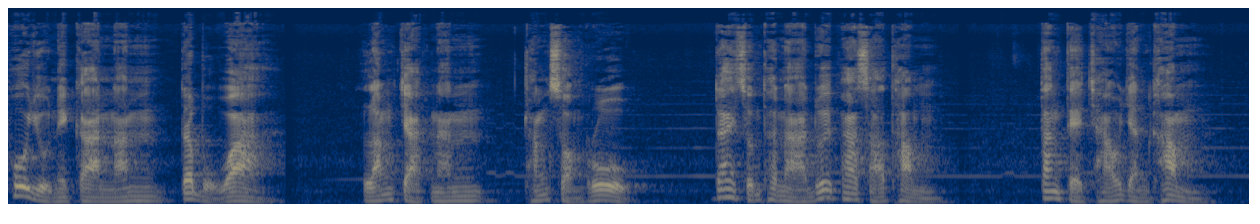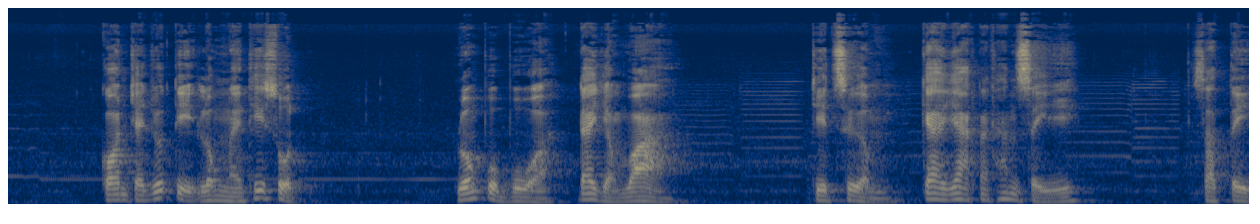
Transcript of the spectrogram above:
ผู้อยู่ในการนั้นระบุว่า หลังจากนั้น ทั้งสองรูปได้สนทนาด้วยภาษาธรรม ตั้งแต่เช้ายันค่ำก่อนจะยุติลงในที่สุด หลวงปู่บัวได้ย้ำว่า จิตเสื่อมแก้ยากนะท่านสี สติ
